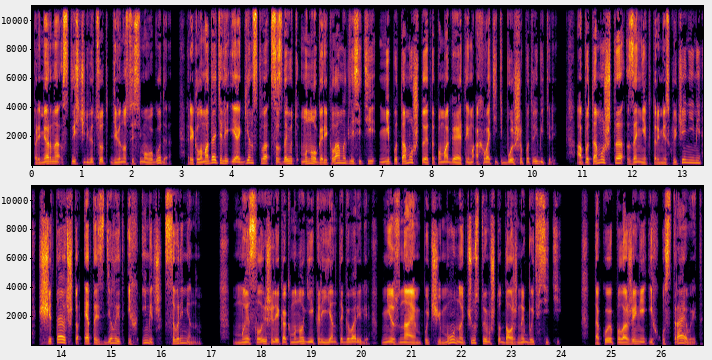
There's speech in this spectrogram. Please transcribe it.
Примерно с 1997 года рекламодатели и агентства создают много рекламы для сети не потому, что это помогает им охватить больше потребителей, а потому что, за некоторыми исключениями, считают, что это сделает их имидж современным. Мы слышали, как многие клиенты говорили, не знаем почему, но чувствуем, что должны быть в сети. Такое положение их устраивает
